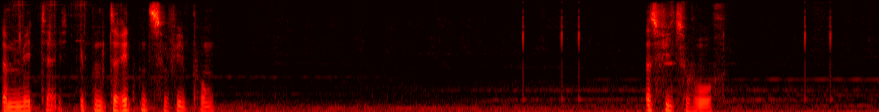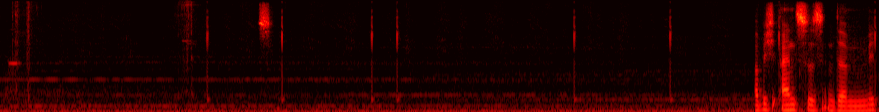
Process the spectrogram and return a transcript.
Der Mitte, ich gebe dem dritten zu viel Punkt. Das ist viel zu hoch. Habe ich eins, das in der Mitte?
